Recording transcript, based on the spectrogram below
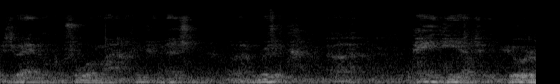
was dragged over four miles. You can imagine what a horrific uh, pain he had to endure.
